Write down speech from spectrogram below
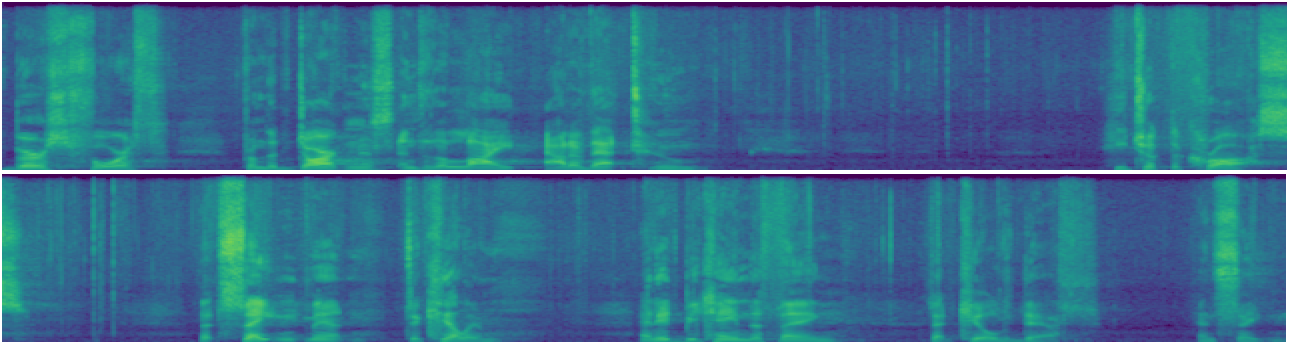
burst forth from the darkness into the light out of that tomb, he took the cross that Satan meant to kill him, and it became the thing that killed death and Satan.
